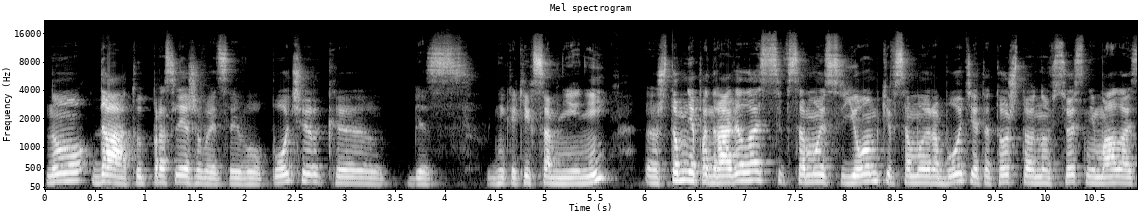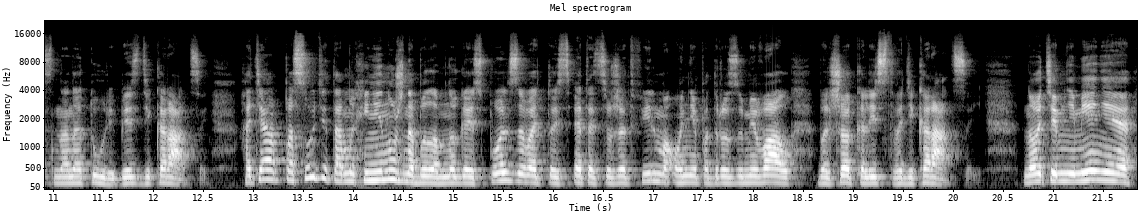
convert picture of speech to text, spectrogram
Ну, да, тут прослеживается его почерк э, без никаких сомнений. Э, что мне понравилось в самой съемке, в самой работе, это то, что оно все снималось на натуре, без декораций. Хотя, по сути, там их и не нужно было много использовать, то есть этот сюжет фильма, он не подразумевал большое количество декораций. Но, тем не менее,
